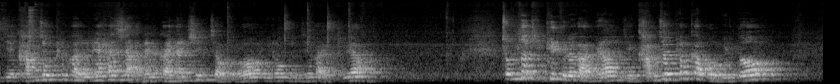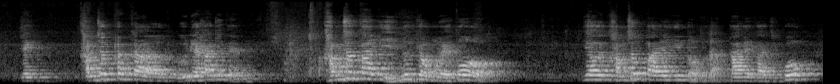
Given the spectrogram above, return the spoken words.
이제 감정 평가를 하지 않을까 현실적으로 이런 문제가 있고요. 좀 더 깊이 들어가면 이제 감정 평가법에도 이제 감정 평가를 의뢰하게 되면 감정가액이 있는 경우에도 야 감정가액이 너무 낮다 해가지고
